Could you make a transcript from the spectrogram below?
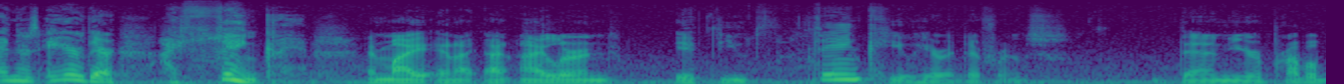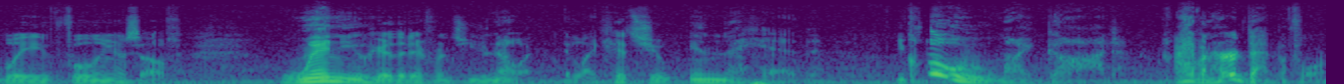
and there's air there. I think and my and I, I, I learned if you think you hear a difference, then you're probably fooling yourself. When you hear the difference, you know it. It like hits you in the head. You go, oh my god, I haven't heard that before.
